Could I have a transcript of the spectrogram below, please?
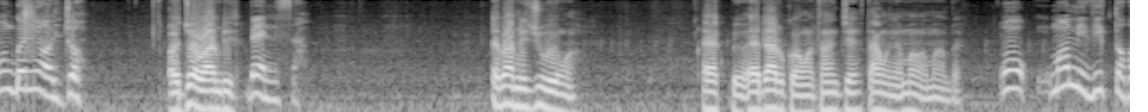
Wọ́n ń gbé ní ọjọ́. Ọjọ́ wa ń bì bẹ́ẹ̀ ni sà. Ẹ bá mi júwe wọn. Ẹ pè ẹ dárúkọ wọn tán jẹ́ táwọn èèyàn mọ̀ wọ́n mọ̀ bẹ́ẹ̀. Mọ́mì Victor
